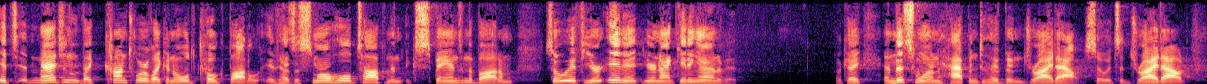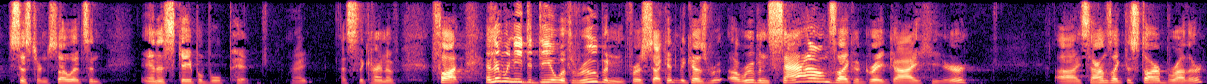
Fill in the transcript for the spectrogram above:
It's, imagine the contour of like an old Coke bottle. It has a small hole up top and then expands in the bottom. So if you're in it, you're not getting out of it. Okay? And this one happened to have been dried out. So it's a dried out cistern. So it's an inescapable pit, right? That's the kind of thought. And then we need to deal with Reuben for a second because uh, Reuben sounds like a great guy here. Uh, he sounds like the star brother.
